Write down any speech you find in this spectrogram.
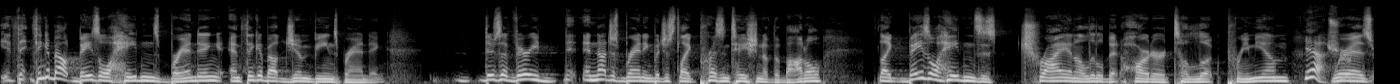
Th- think about Basil Hayden's branding and think about Jim Beam's branding. There's a very, and not just branding, but just like presentation of the bottle. Like Basil Hayden's is trying a little bit harder to look premium. Yeah, sure. Whereas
